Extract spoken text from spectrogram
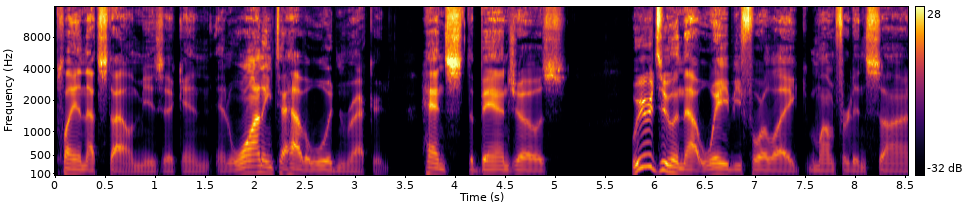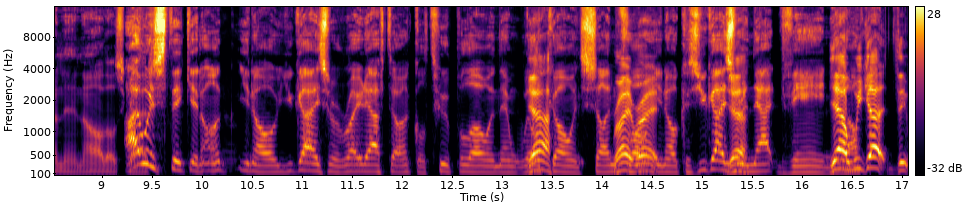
playing that style of music and and wanting to have a wooden record. Hence the banjos. We were doing that way before like Mumford and Son and all those guys. I was thinking, you know, you guys were right after Uncle Tupelo and then Yeah. Wilco and Son Volt, Right, right. you know, because you guys Yeah. were in that vein. Yeah, know? we got. The,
